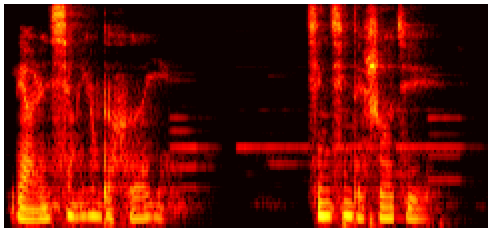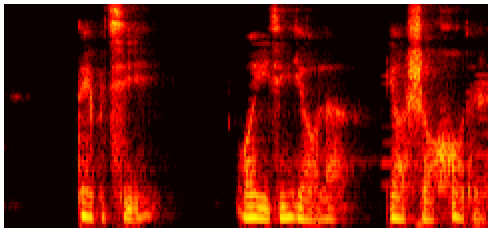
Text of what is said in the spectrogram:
两人相拥的合影，轻轻的说句：“对不起，我已经有了要守候的人。”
